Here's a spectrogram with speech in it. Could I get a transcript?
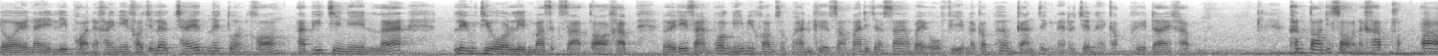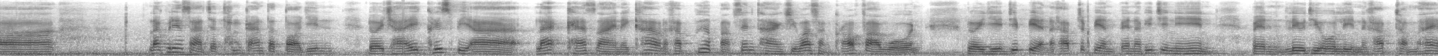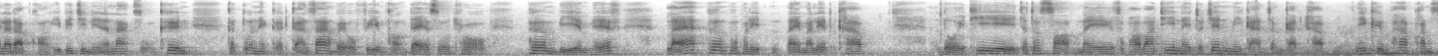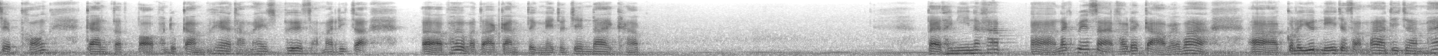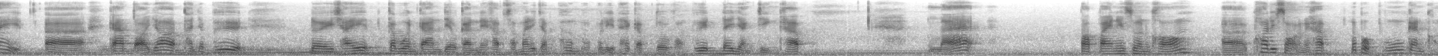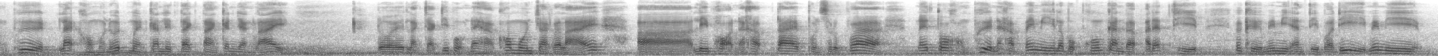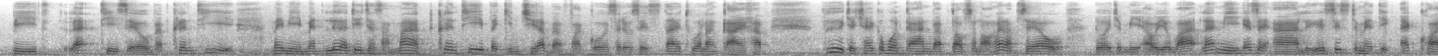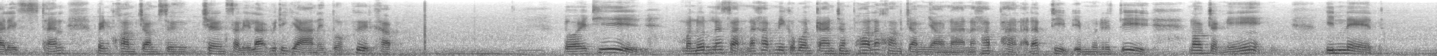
โดยในรีพอร์ตในครั้งนี้เขาจะเลือกใช้ในส่วนของอะพิจินีนและ ลิวทิโอลินมาศึกษาต่อครับ โดยที่สารพวกนี้มีความสำคัญคือสามารถที่จะสร้างไบโอฟิล์ม แล้วก็เพิ่มการดึงไนโตรเจนให้กับพืชได้ครับ ขั้นตอนที่2นะครับ นักวิทยาศาสตร์จะทำการตัดต่อยีนโดยใช้ CRISPR และ Cas9 ในข้าวนะครับ เพื่อปรับเส้นทางชีวสังเคราะห์ฟาโวนโดยยีนที่เปลี่ยนนะครับ จะเปลี่ยนเป็นอพิจินีน เป็นลิวทิโอลินนะครับทำให้ระดับของอีพิจินีนนั้นลากสูงขึ้น กระตุ้นให้เกิดการสร้างไบโอฟิล์มของไดอะโซโทรปเพิ่ม BMF และเพิ่มผลผลิตในเมล็ดครับ โดยที่จะทดสอบในสภาวะที่ไนโตรเจนมีการจำกัดครับ นี่คือภาพคอนเซปต์ของการตัดต่อพันธุกรรม เพื่อทำให้พืชสามารถที่จะเพิ่มอัตราการตึงไนโตรเจนได้ครับ แต่ทั้งนี้นะครับนักวิทยาศาสตร์เขาได้กล่าวไว้ว่ากลยุทธ์นี้จะสามารถที่จะทำให้การต่อยอดธัญพืช โดยใช้กระบวนการเดียวกันนะครับ สามารถที่จะเพิ่มผลผลิตให้กับตัวของพืชได้อย่างจริงครับ และ ต่อไปในส่วนของอข้อที่2นะครับระบบภูมิคุ้มกันของพืช และของมนุษย์เหมือนกันหรือแตกต่างกันอย่างไร โดยหลังจากที่ผมได้หาข้อมูลจากหลายๆรีพอร์ตนะครับได้ผลสรุปว่าในตัวของพืชนะครับไม่มีระบบภูมิคุ้มกันแบบ adaptive ก็คือไม่มีแอนติบอดีไม่มี B และ T เซลล์แบบเคลื่อนที่ไม่มีเม็ดเลือดที่จะสามารถเคลื่อนที่ไปกินเชื้อแบบฟาโกไซโตซิสได้ทั่วร่างกายครับพืชจะใช้กระบวนการแบบตอบสนองระดับเซลล์ โดยจะมีอวัยวะ และมี SAR หรือ Systematic Acquired Resistance เป็นความจำเชิงเชิงสรีรวิทยาในตัวพืชครับ โดยที่มนุษย์และสัตว์นะครับมีกระบวนการจำเพาะและความจำยาวนานนะครับ ผ่าน adaptive immunity นอกจากนี้ innate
